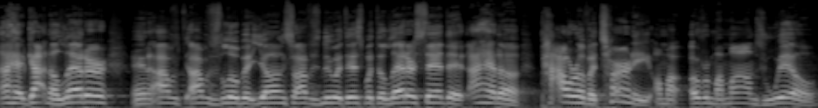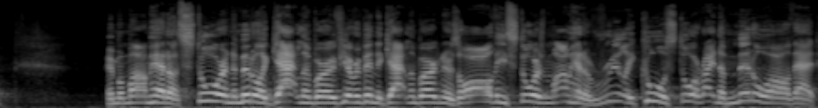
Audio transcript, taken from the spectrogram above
I had gotten a letter, and I was, I was a little bit young, so I was new at this, but the letter said that I had a power of attorney on my, over my mom's will. And my mom had a store in the middle of Gatlinburg. If you ever been to Gatlinburg, and there's all these stores, my mom had a really cool store right in the middle of all that.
